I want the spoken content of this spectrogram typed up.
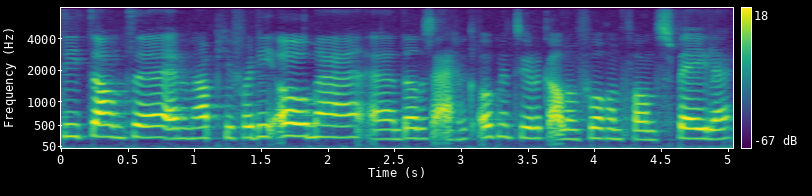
die tante en een hapje voor die oma. Uh, dat is eigenlijk ook natuurlijk al een vorm van spelen.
